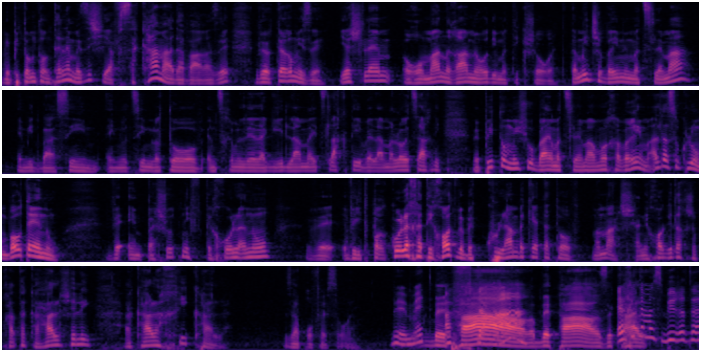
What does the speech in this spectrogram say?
ופתאום אתה נותן להם איזושהי הפסקה מהדבר הזה, ויותר מזה, יש להם רומן רע מאוד עם התקשורת. תמיד כשבאים עם מצלמה, הם מתבאסים, הם יוצאים לא טוב, הם צריכים להגיד למה הצלחתי ולמה לא הצלחתי, ופתאום מישהו בא עם מצלמה ואומר, חברים, אל תעשו כלום, בואו תהנו. והם פשוט נפתחו לנו ו- והתפרקו לחתיכות, וכולם בקטע טוב, ממש. אני יכול להגיד לך שמבחינת הקהל שלי, הקהל הכי קל זה הפרופסורים. באמת? בפער, הפתעה. בפער, זה איך קהל. אתה מסביר את זה?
